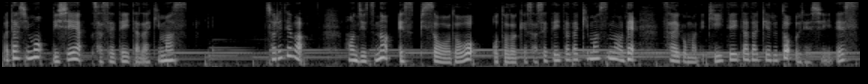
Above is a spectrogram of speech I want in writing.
私もリシェアさせていただきます。それでは本日のエピソードをお届けさせていただきますので最後まで聞いていただけると嬉しいです。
